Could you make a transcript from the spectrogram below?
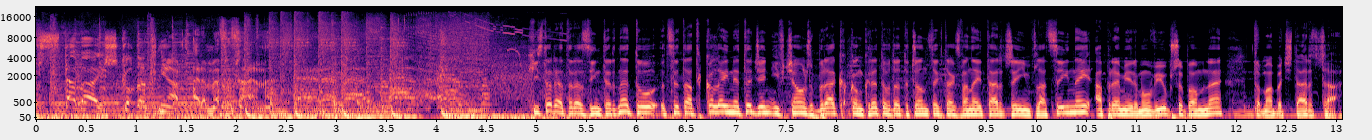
Wstawaj, szkoda dnia w RMF FM. Historia teraz z internetu. Cytat: Kolejny tydzień i wciąż brak konkretów dotyczących tzw. tarczy inflacyjnej, a premier mówił, przypomnę, to ma być tarcza,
